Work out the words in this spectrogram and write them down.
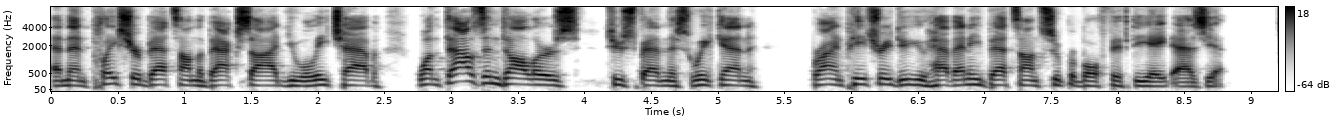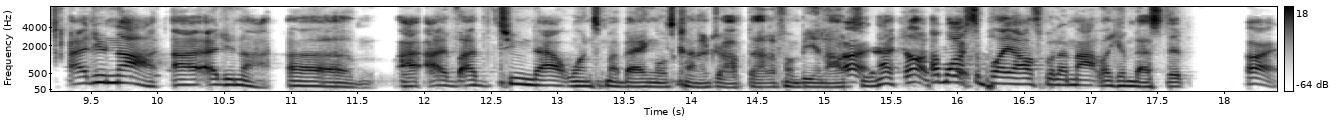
and then place your bets on the backside. You will each have $1,000 to spend this weekend. Brian Petrie, do you have any bets on Super Bowl 58 as yet? I do not. I, I do not. Um, I, I've I've tuned out once my Bengals kind of dropped out. If I'm being honest, All right. I, No, I've watched the playoffs, but I'm not like invested. All right.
